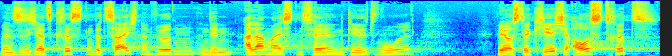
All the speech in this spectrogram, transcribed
wenn sie sich als Christen bezeichnen würden, in den allermeisten Fällen gilt wohl, wer aus der Kirche austritt,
